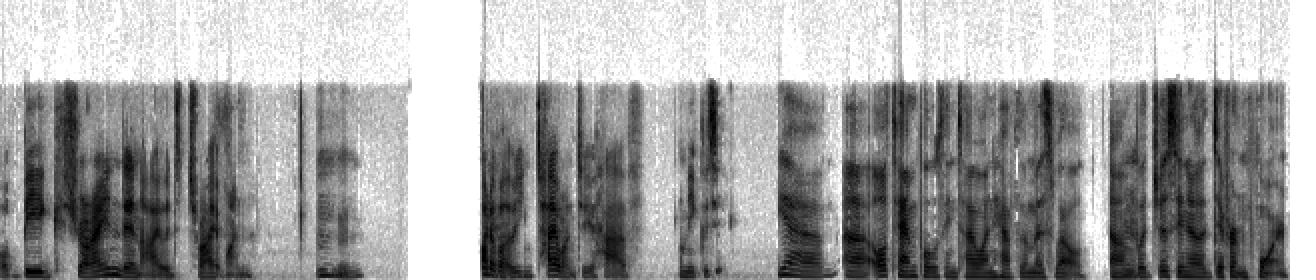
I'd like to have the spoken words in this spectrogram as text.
or big shrine, then I would try one. Mhm. What Yeah. about in Taiwan? Do you have omikuji? Yeah, uh, all temples in Taiwan have them as well, um, Mm. but just in a different form.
